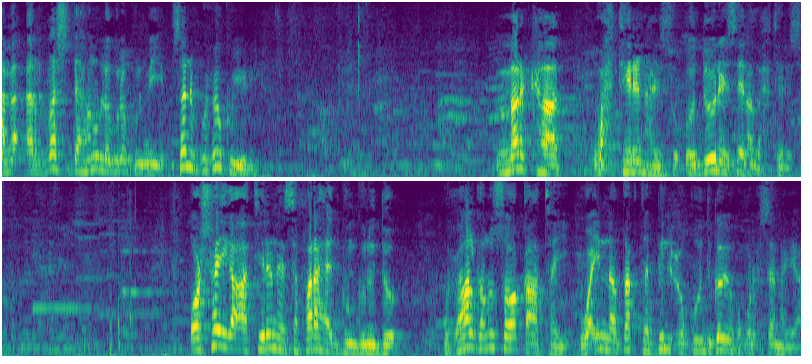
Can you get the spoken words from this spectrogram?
ama arrashda hanuun lagula kulmiye musanifku wuxuu ku yidhi markaad wax tirin hayso oo doonaysa inaad wax tiriso oo shayga aad tirinaysa faraha aad gungunido wuxuu halkan u soo qaatay wa in nadaqta bilcuquudi gobay ku quruxsanaya.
